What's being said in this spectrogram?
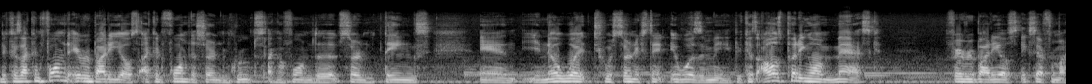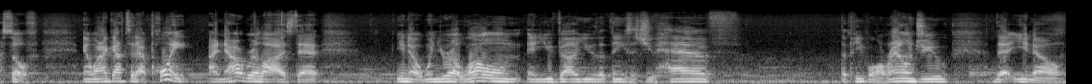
Because I conform to everybody else. I conform to certain groups. I conform to certain things. And you know what? To a certain extent, it wasn't me. Because I was putting on mask for everybody else except for myself. And when I got to that point, I now realize that, you know, when you're alone and you value the things that you have, the people around you, that, you know,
